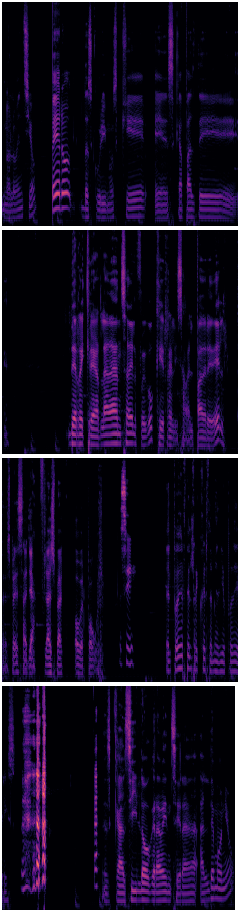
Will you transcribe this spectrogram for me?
no lo venció, pero descubrimos que es capaz de de recrear la danza del fuego que realizaba el padre de él. Entonces, pues allá, flashback overpower. Sí. El poder del recuerdo me dio poderes. Entonces casi logra vencer a- al demonio,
